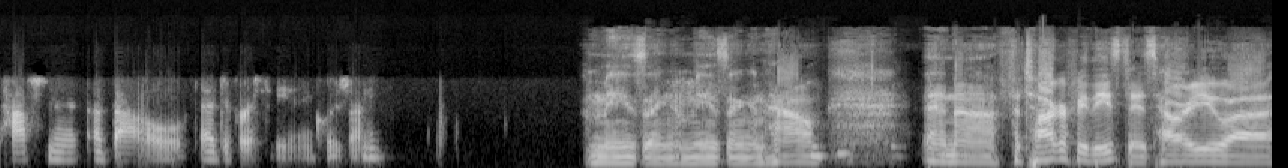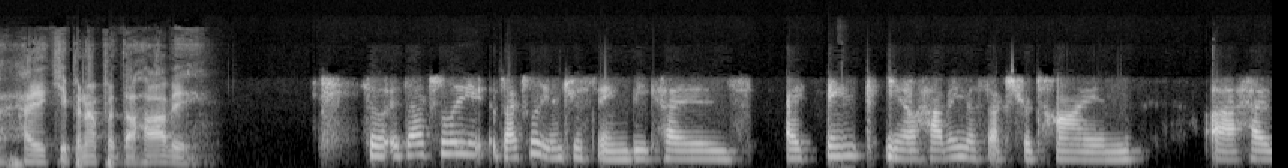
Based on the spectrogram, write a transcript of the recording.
passionate about uh, diversity and inclusion. Amazing, amazing, and how, mm-hmm. and uh, photography these days. How are you? Uh, how are you keeping up with the hobby? So it's actually it's actually interesting because I think you know having this extra time uh, has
